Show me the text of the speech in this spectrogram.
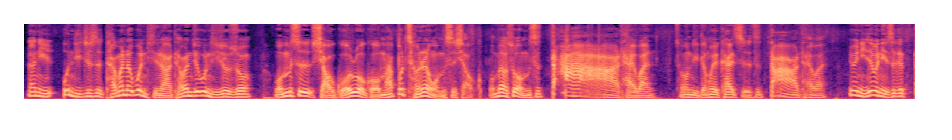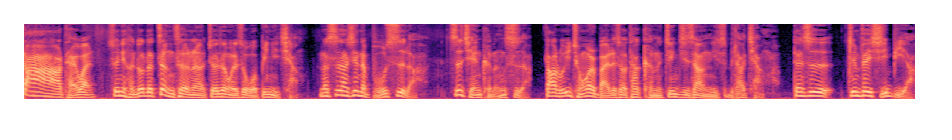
那你问题就是台湾的问题呢？台湾这个问题就是说，我们是小国弱国，我们还不承认我们是小国。我们要说我们是大台湾，从李登辉开始是大台湾，因为你认为你是个大台湾，所以你很多的政策呢就认为说我比你强。那事实上现在不是啦，之前可能是啊，大陆一穷二白的时候，他可能经济上你是比他强啊，但是今非昔比啊，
